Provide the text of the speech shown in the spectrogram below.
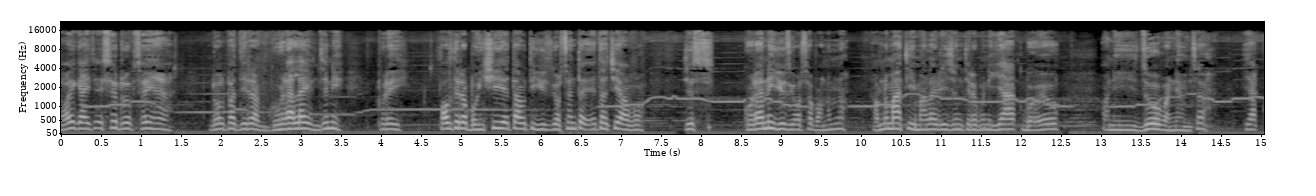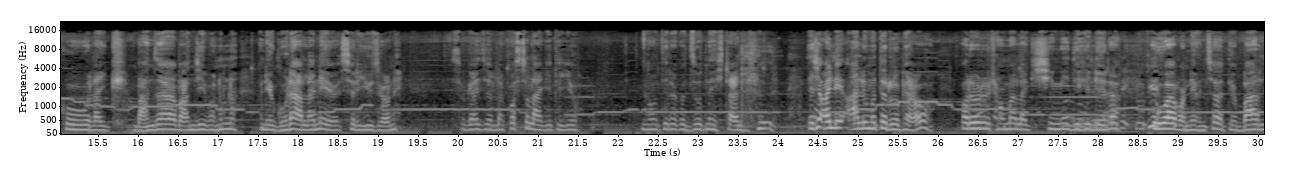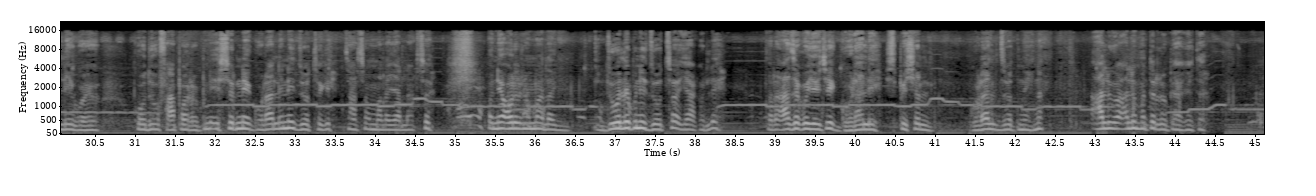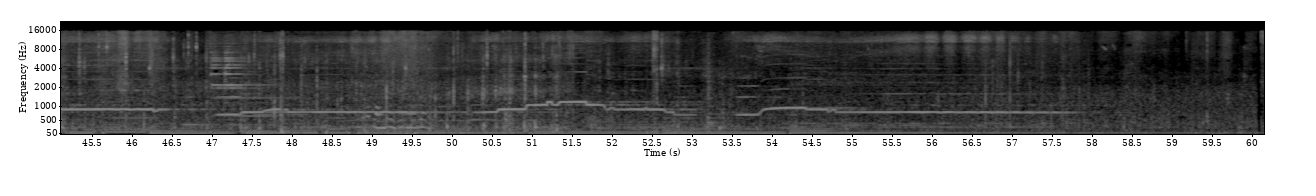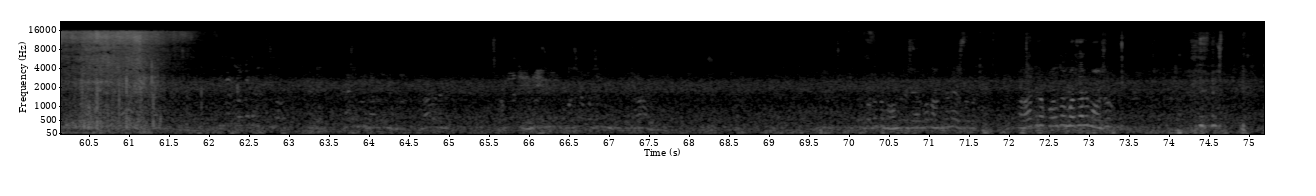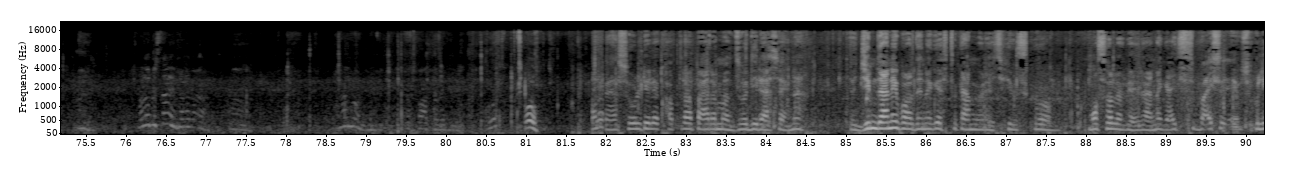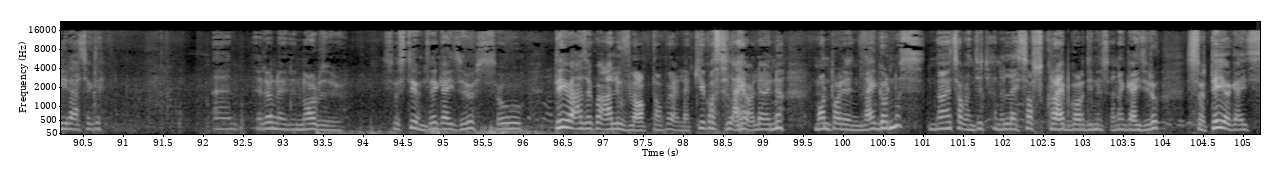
ल है गाई चाहिँ यसो रोप्छ यहाँ। डोल्पातिर घोडालाई हुन्छ नि पुरै तलतिर भैँसी यताउति युज गर्छ नि त। यता चाहिँ अब जस घोडा नै युज गर्छ भनौँ न। हाम्रो माथि हिमालय रिजनतिर पनि याक भयो अनि जो भन्ने हुन्छ याकको लाइक भान्जा भान्जी भनौँ न अनि यो घोडाहरूलाई नै यसरी युज गर्ने। सो गाइजहरूलाई कस्तो लाग्यो त यो? गाउँतिरको जोत्ने स्टाइल। यो चाहिँ अहिले आलु मात्रै रोप्या हो। अरू अरू ठाउँमा लाइक सिमीदेखि लिएर कुवा भन्ने हुन्छ त्यो बार्ले भयो कोदो फापरहरू पनि यसरी नै घोडाले नै जोत्छ कि जहाँसम्म मलाई याद लाग्छ। अनि अरू ठाउँमा लाइक जोले पनि जोत्छ याकहरूले तर आजको यो चाहिँ घोडाले स्पेसल घोडाले जोत्ने होइन। आलु आलु मात्रै रोप्याएको त। सोल्टीले खतरा पारामा जोदिरहेछ होइन? त्यो जिम जानै पर्दैन कि यस्तो काम गरेपछि उसको मसलहरू हेरेर होइन गाइस बाइस फुलिरहेछ कि? एन्ड हेर न नर्भ्सहरू। सुस्तै हुन्छ गाइजहरू। सो त्यही हो आजको आलु भ्लग तपाईँहरूलाई के कस्तो लाग्यो होला होइन? मन पऱ्यो भने लाइक गर्नुहोस्। नयाँ छ भने चाहिँ च्यानललाई सब्सक्राइब गरिदिनुहोस् होइन गाइजहरू सो त्यही हो गाइज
